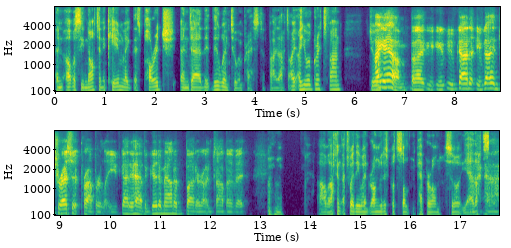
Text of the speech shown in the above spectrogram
and obviously not. And it came like this porridge, and uh, they, they weren't too impressed by that. Are, are you a grits fan? Joe? I am, but you, you've got to you've got to dress it properly. You've got to have a good amount of butter on top of it. Mm-hmm. Oh well, I think that's where they went wrong. They just put salt and pepper on. So yeah, that's uh,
